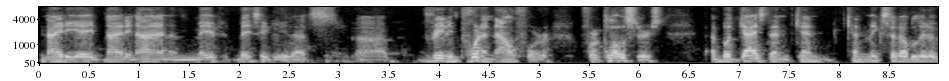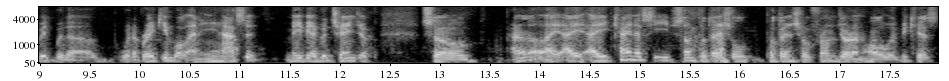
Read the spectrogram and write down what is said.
98, 99, and maybe basically that's uh, really important now for for closers. But guys then can can mix it up a little bit with a with a breaking ball, and he has it. Maybe a good changeup. So I don't know. I I, I kind of see some potential potential from Jordan Holloway because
